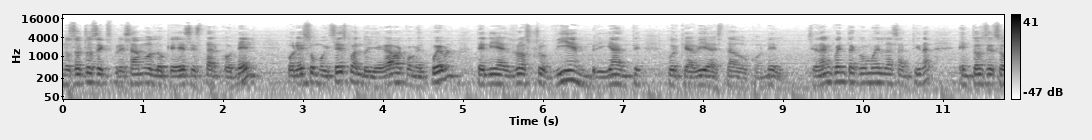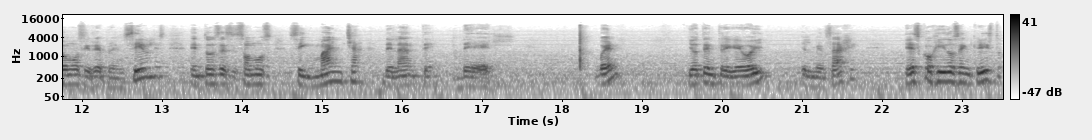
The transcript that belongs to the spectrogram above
nosotros expresamos lo que es estar con Él, por eso Moisés cuando llegaba con el pueblo tenía el rostro bien brillante porque había estado con él. ¿Se dan cuenta cómo es la santidad? Entonces somos irreprensibles, entonces somos sin mancha delante de Él. Bueno, yo te entregué hoy el mensaje, escogidos en Cristo,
